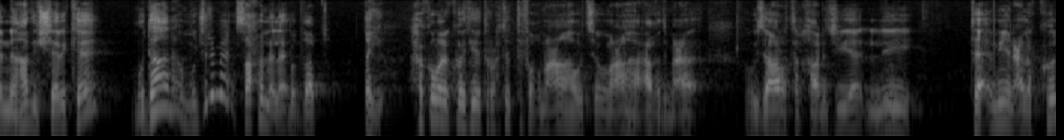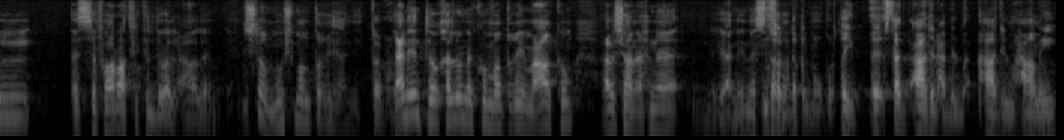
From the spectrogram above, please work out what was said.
أن هذه الشركة مدانة ومجرمة صح ولا لا؟ بالضبط. طيب. الحكومة الكويتية تروح تتفق معاها وتسوي معاها عقد مع وزارة الخارجية لتأمين على كل السفارات في كل دول العالم. يعني شلون؟ مش منطقي يعني. طبعاً. يعني أنتم خلونا نكون منطقيين معاكم علشان إحنا يعني نستغرب. نصدق الموضوع. طيب أستاذ عادل عبد الهادي المحامي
